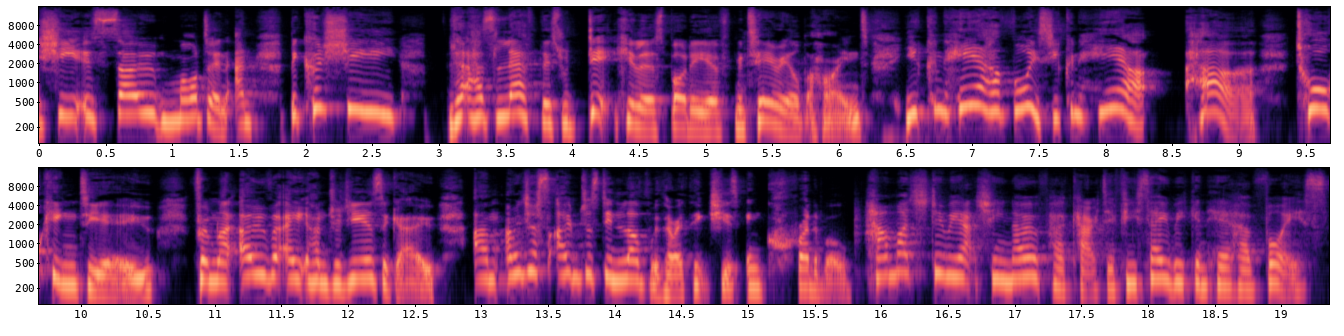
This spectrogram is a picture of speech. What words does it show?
she is so modern. And because she has left this ridiculous body of material behind, you can hear her voice. You can hear her talking to you from like over 800 years ago. Um, I mean, just, I'm just in love with her. I think she's incredible. How much do we actually know of her character? If you say we can hear her voice,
